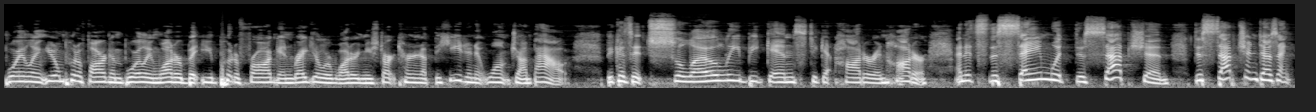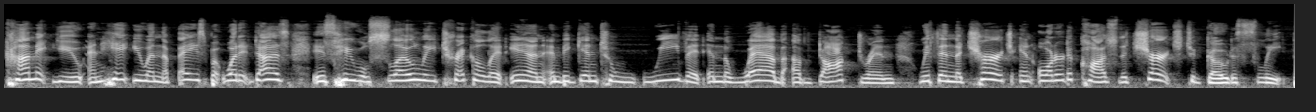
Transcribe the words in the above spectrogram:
boiling, you don't put a frog in boiling water, but you put a frog in regular water and you start turning up the heat and it won't jump out because it slowly begins to get hotter and hotter. And it's the same with deception. Deception doesn't come at you and hit you in the face, but what it does is he will slowly trickle it in and begin to weave it in the web of doctrine within the church in order to cause the church to go to sleep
